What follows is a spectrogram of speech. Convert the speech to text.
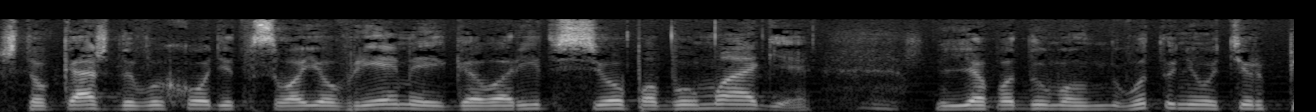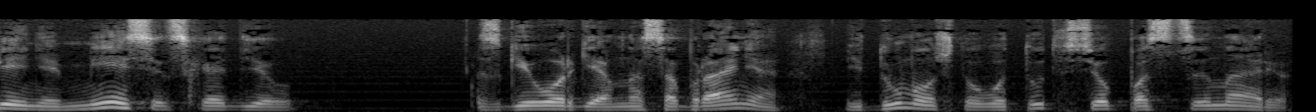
что каждый выходит в свое время и говорит все по бумаге. И я подумал, вот у него терпение, месяц ходил с Георгием на собрание и думал, что вот тут все по сценарию.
